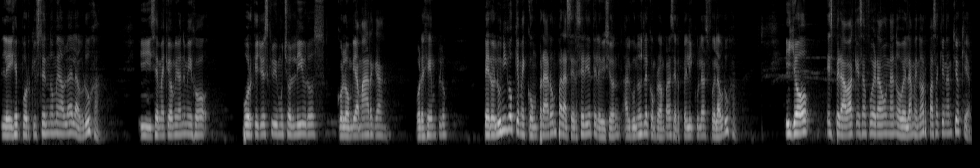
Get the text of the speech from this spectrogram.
le dije, ¿por qué usted no me habla de la bruja? Y se me quedó mirando y me dijo, porque yo escribí muchos libros, Colombia Amarga, por ejemplo, pero el único que me compraron para hacer serie de televisión, algunos le compraron para hacer películas, fue La Bruja. Y yo esperaba que esa fuera una novela menor, pasa aquí en Antioquia.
